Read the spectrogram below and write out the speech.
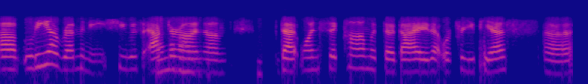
Uh, Leah Remini. She was actor on um that one sitcom with the guy that worked for UPS. Uh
